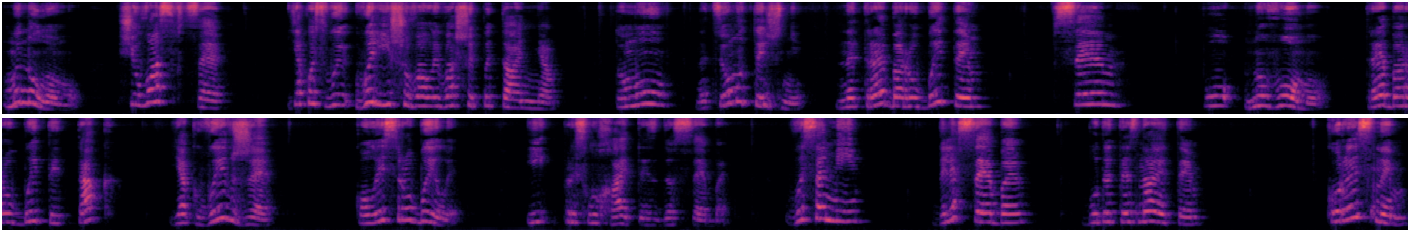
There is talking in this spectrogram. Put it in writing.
минулому, що у вас в це якось ви вирішували ваші питання. Тому на цьому тижні не треба робити все по-новому. Треба робити так, як ви вже колись робили. І прислухайтесь до себе. Ви самі для себе будете, знаєте, корисним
